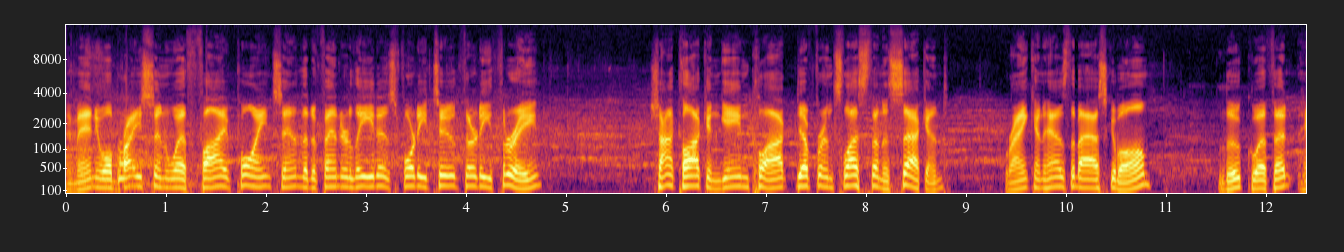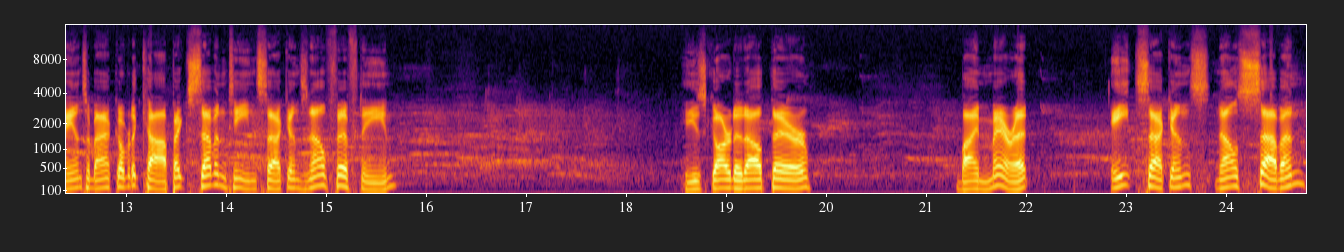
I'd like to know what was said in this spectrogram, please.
Emmanuel Bryson with five points, and the defender lead is 42 33. Shot clock and game clock difference less than a second. Rankin has the basketball. Luke with it, hands it back over to Kopic. 17 seconds, now 15. He's guarded out there by Merritt. Eight seconds, now seven.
